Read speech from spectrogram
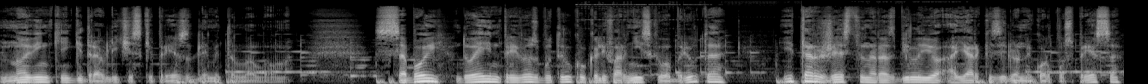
новенький гидравлический пресс для металлолома. С собой Дуэйн привез бутылку калифорнийского брюта и торжественно разбил ее о ярко-зеленый корпус пресса,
